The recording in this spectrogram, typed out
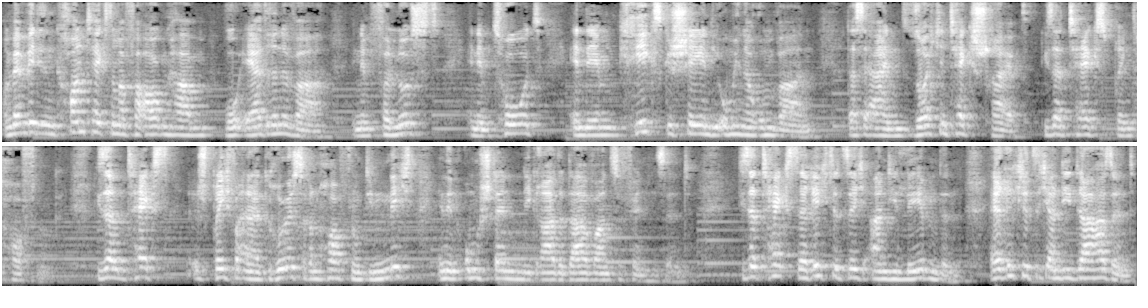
Und wenn wir diesen Kontext nochmal vor Augen haben, wo er drinne war, in dem Verlust, in dem Tod, in dem Kriegsgeschehen, die um ihn herum waren, dass er einen solchen Text schreibt. Dieser Text bringt Hoffnung. Dieser Text spricht von einer größeren Hoffnung, die nicht in den Umständen, die gerade da waren, zu finden sind. Dieser Text, er richtet sich an die Lebenden. Er richtet sich an die da sind,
